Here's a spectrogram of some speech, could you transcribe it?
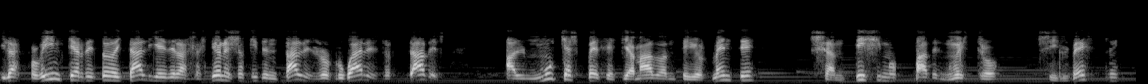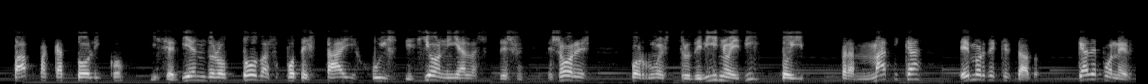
y las provincias de toda Italia y de las regiones occidentales, los lugares, las ciudades, al muchas veces llamado anteriormente Santísimo Padre nuestro, Silvestre, Papa Católico, y cediéndolo toda su potestad y jurisdicción y a las de sus sucesores por nuestro divino edicto y pragmática, hemos decretado que ha de poner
